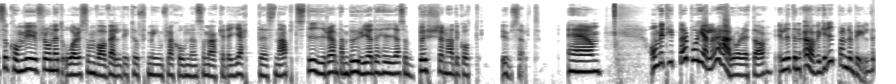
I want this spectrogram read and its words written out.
så kom vi ju från ett år som var väldigt tufft med inflationen som ökade jättesnabbt. Styrräntan började höjas och börsen hade gått uselt. Eh, om vi tittar på hela det här året då, en liten övergripande bild.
